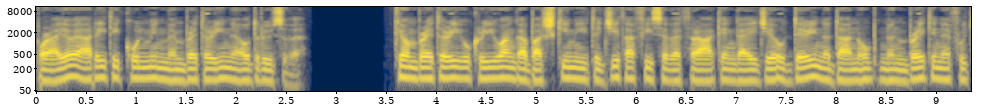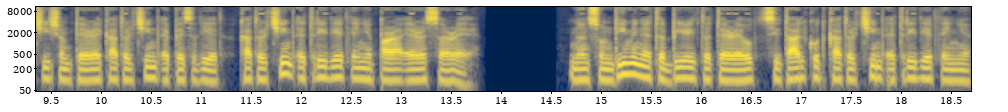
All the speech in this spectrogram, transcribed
por ajo e arriti kulmin me mbretërinë e Odrysëve. Kjo mbretëri u krijua nga bashkimi i të gjitha fiseve thrake nga Egjeu deri në Danub nën mbretin e fuqishëm Tere katërqind e pesëdhjetë, katërqind e tridhjetë e një para erës së re. Nën sundimin e të birit të Tereut, Sitalkut katërqind e tridhjetë e një,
